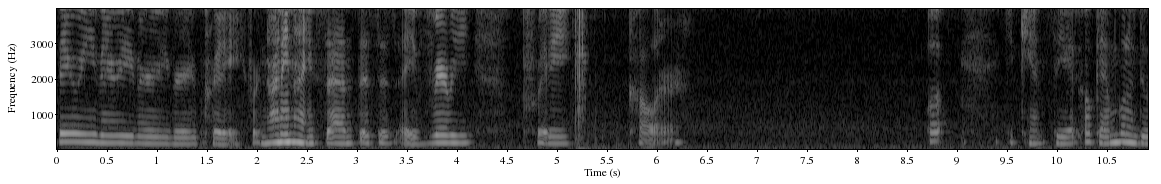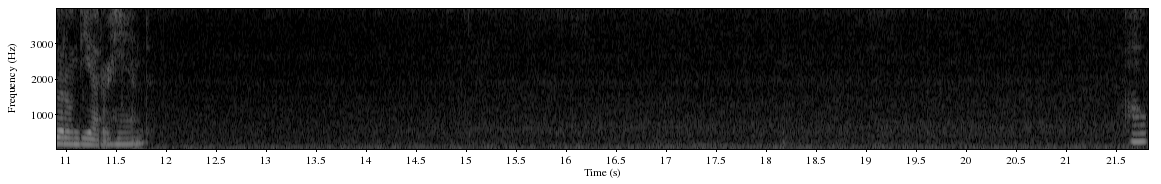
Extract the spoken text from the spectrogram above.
Very, very, very, very pretty. For 99 cents, this is a very pretty color. Oh, you can't see it. Okay, I'm to do it on the other hand. Oh,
